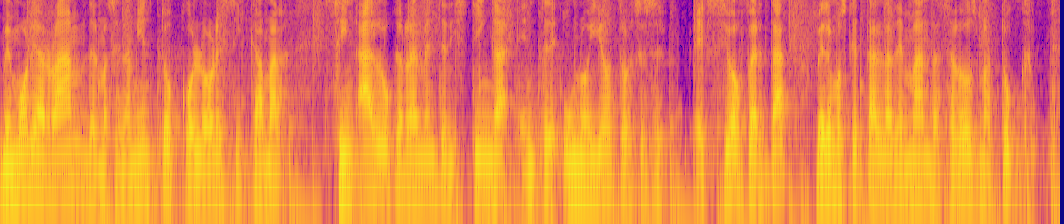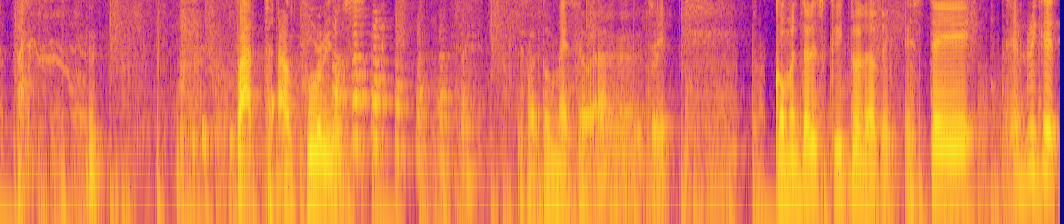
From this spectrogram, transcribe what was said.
Memoria RAM de almacenamiento, colores y cámara, sin algo que realmente distinga entre uno y otro. Es excesiva oferta, veremos qué tal la demanda. Saludos Matuk. Fat and Furious. Le faltó una S, ¿verdad? Sí. Comentario escrito. ok. Este, Enrique,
